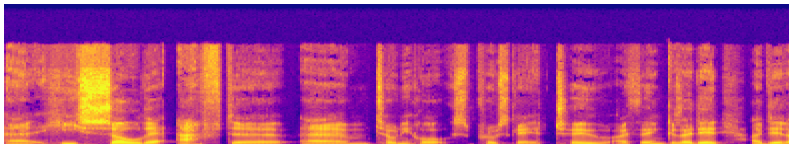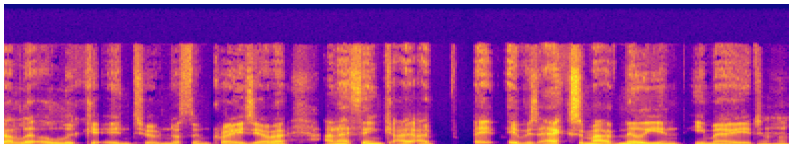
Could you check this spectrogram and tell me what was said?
Uh, he sold it after um, Tony Hawk's Pro Skater Two, I think, because I did I did a little look into him, nothing crazy. I mean, and I think I, I it, it was X amount of million he made, Mhm.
